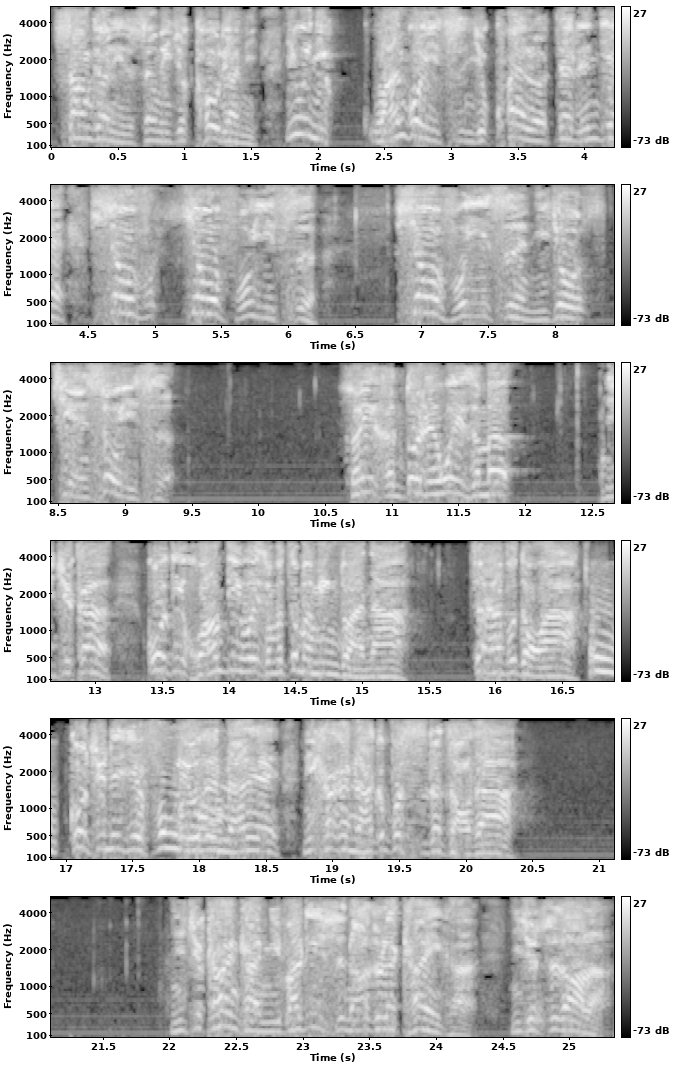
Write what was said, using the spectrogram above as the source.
伤掉你的生命，就扣掉你，因为你玩过一次，你就快乐，在人间消福消福一次，消福一次你就减寿一次。所以很多人为什么你去看过地皇帝为什么这么命短呢？这还不懂啊？嗯过去那些风流的男人，你看看哪个不死的早的？你去看看，你把历史拿出来看一看，你就知道了，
